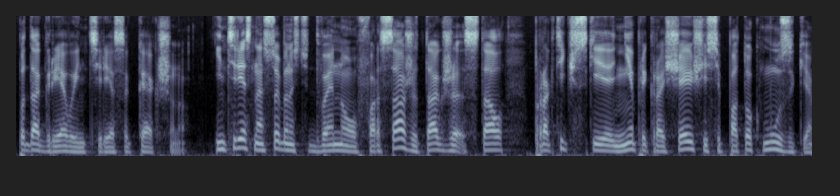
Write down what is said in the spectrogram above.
подогрева интереса к экшену. Интересной особенностью двойного форсажа также стал практически непрекращающийся поток музыки,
